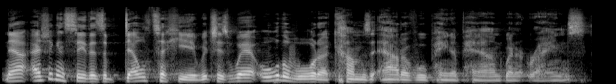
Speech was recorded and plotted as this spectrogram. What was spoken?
Now, as you can see, there's a delta here, which is where all the water comes out of Wilpena Pound when it rains.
